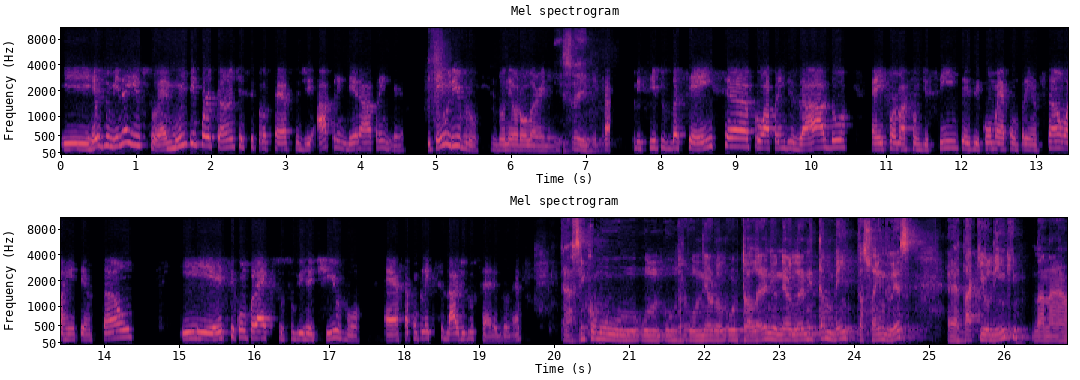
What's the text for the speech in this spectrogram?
E resumindo, é isso. É muito importante esse processo de aprender a aprender. E tem o um livro do Neurolearning. Isso aí. Que traz princípios da ciência para o aprendizado, a é informação de síntese, como é a compreensão, a retenção. E esse complexo subjetivo essa complexidade do cérebro, né? Assim como o, o, o Neuro Ultra Learning, o Neurolearning também está só em inglês. É, tá aqui o link lá na,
